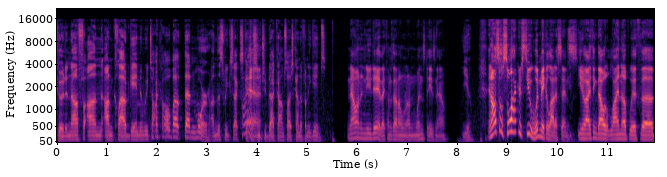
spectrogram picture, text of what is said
good enough on on cloud gaming? We talk all about that and more on this week's XCast, Oh, yeah. YouTube.com/slash Kind of Funny Games. Now on a new day that comes out on, on Wednesdays now. Yeah. And also, Soul Hackers 2 would make a lot of sense. You know, I think that would line up with uh,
